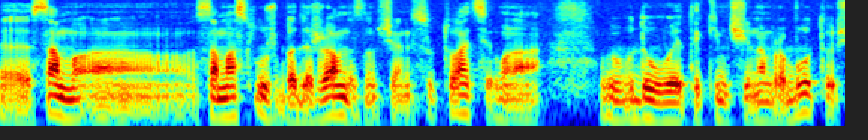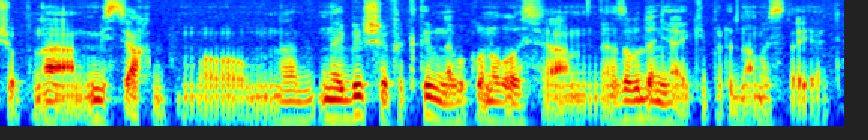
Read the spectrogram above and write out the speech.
е, сама, сама служба державна з надзвичайних ситуацій, вона вибудовує таким чином роботу, щоб на місцях найбільш ефективно виконувалися завдання, які перед нами стоять.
